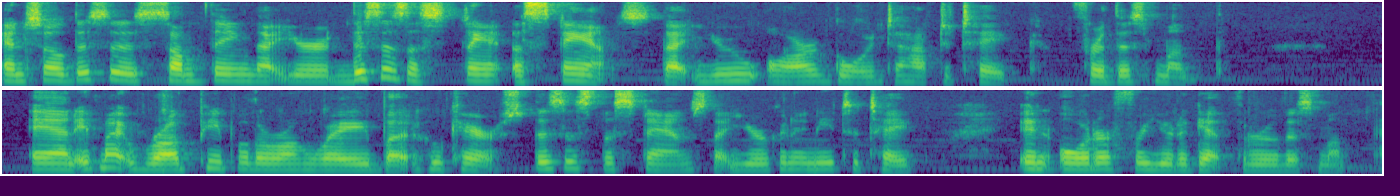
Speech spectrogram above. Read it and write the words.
And so this is something that you're this is a, sta- a stance that you are going to have to take for this month. And it might rub people the wrong way, but who cares? This is the stance that you're going to need to take in order for you to get through this month.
